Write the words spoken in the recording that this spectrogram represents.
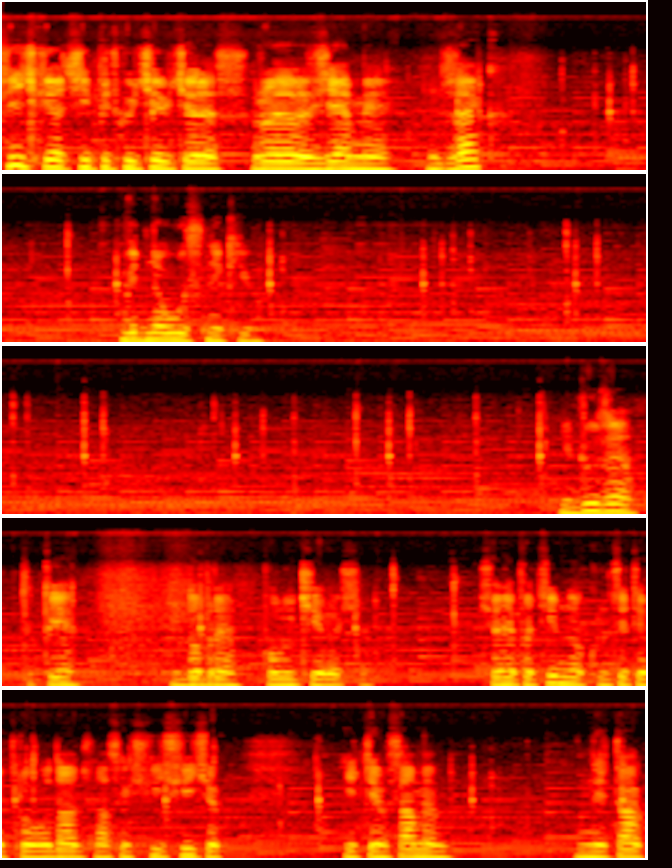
Свічки я ці підключив через роз'єми джек від наушників. І дуже таки добре вийшло. Що не потрібно крутити провода до наших свічок і тим самим не так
